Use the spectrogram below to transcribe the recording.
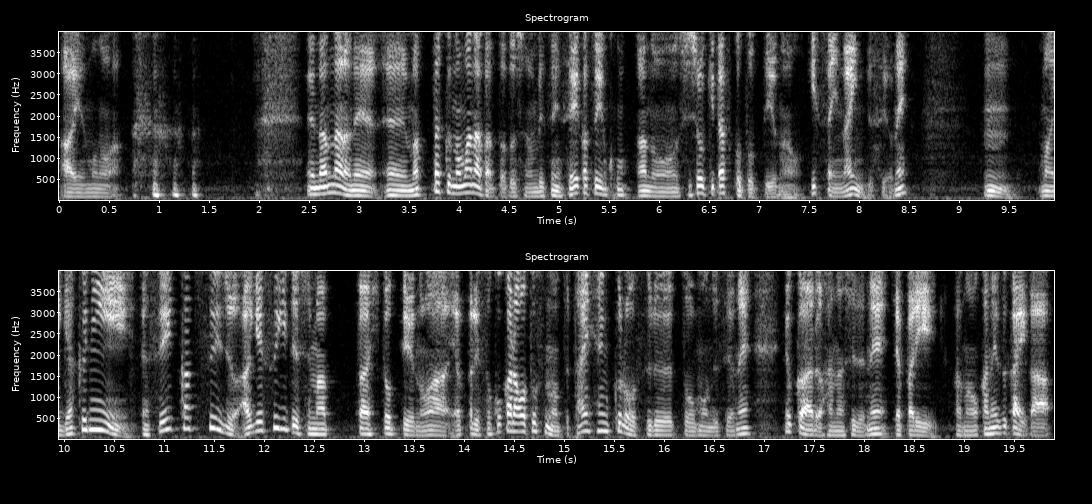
ああいうものは。えなんならね、えー、全く飲まなかったとしても別に生活にこあの、支障をきたすことっていうのは一切ないんですよね。うん。まあ逆に、生活水準を上げすぎてしまっった人っていうのは、やっぱりそこから落とすのって大変苦労すると思うんですよね。よくある話でね、やっぱり、あの、お金遣いが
